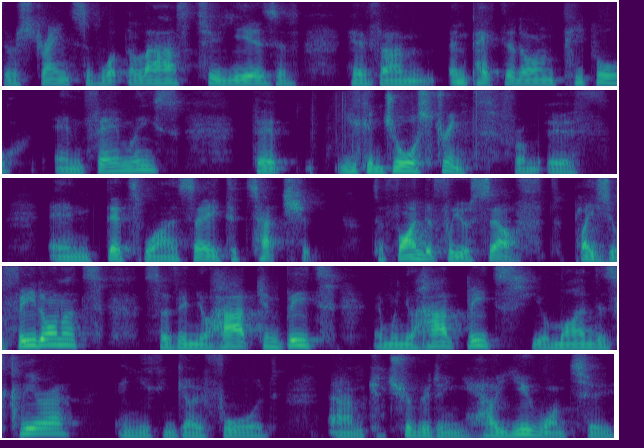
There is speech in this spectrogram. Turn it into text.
the restraints of what the last two years have have um, impacted on people and families, that you can draw strength from Earth, and that's why I say to touch it, to find it for yourself, to place your feet on it, so then your heart can beat, and when your heart beats, your mind is clearer, and you can go forward, um, contributing how you want to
